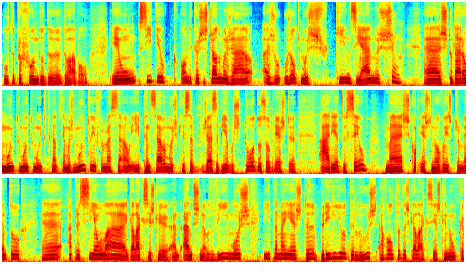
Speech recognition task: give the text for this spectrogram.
ultra profundo do, do Hubble. É um sítio onde que os astrónomos já, os últimos 15 anos, Sim uh, estudaram muito, muito, muito. Portanto, temos muita informação e pensávamos que já sabíamos tudo sobre esta área do céu, mas com este novo instrumento uh, apareciam lá galáxias que antes não vimos e também este brilho de luz à volta das galáxias que nunca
